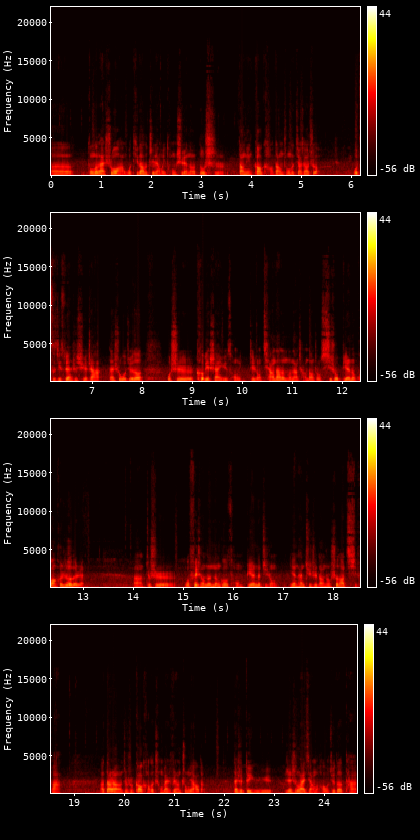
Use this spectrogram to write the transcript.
呃，总的来说啊，我提到的这两位同学呢，都是当年高考当中的佼佼者。我自己虽然是学渣，但是我觉得我是特别善于从这种强大的能量场当中吸收别人的光和热的人，啊，就是我非常的能够从别人的这种言谈举止当中受到启发，啊，当然了，就是高考的成败是非常重要的，但是对于人生来讲的话，我觉得它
